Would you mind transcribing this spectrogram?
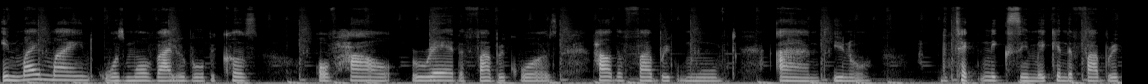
in my mind was more valuable because of how rare the fabric was, how the fabric moved, and you know, the techniques in making the fabric,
